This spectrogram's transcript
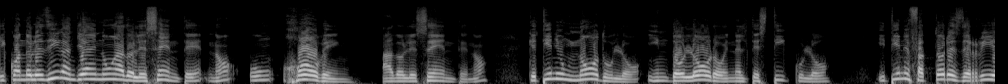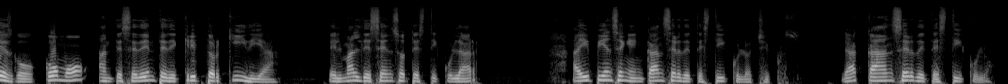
Y cuando les digan ya en un adolescente, ¿no? Un joven adolescente, ¿no? Que tiene un nódulo indoloro en el testículo y tiene factores de riesgo como antecedente de criptorquidia, el mal descenso testicular, ahí piensen en cáncer de testículo, chicos. ¿Ya? Cáncer de testículo.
